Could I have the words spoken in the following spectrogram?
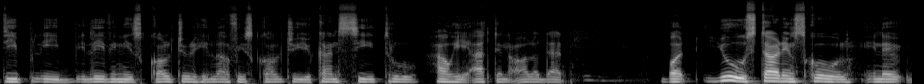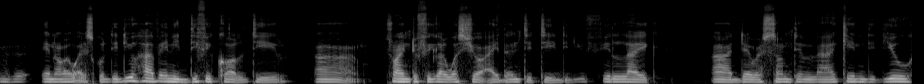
deeply believe in his culture he love his culture you can't see through how he act and all of that. But you starting school in a in a white school did you have any difficulty uh, trying to figure out what's your identity? Did you feel like uh, there was something lacking? Did you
